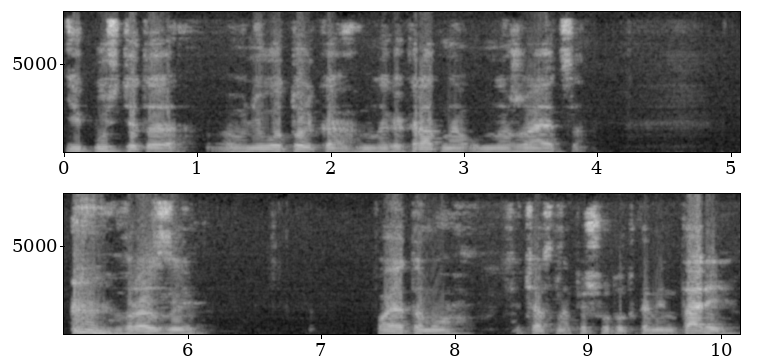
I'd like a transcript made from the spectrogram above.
И пусть это у него только многократно умножается в разы. Поэтому сейчас напишу тут комментарий.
